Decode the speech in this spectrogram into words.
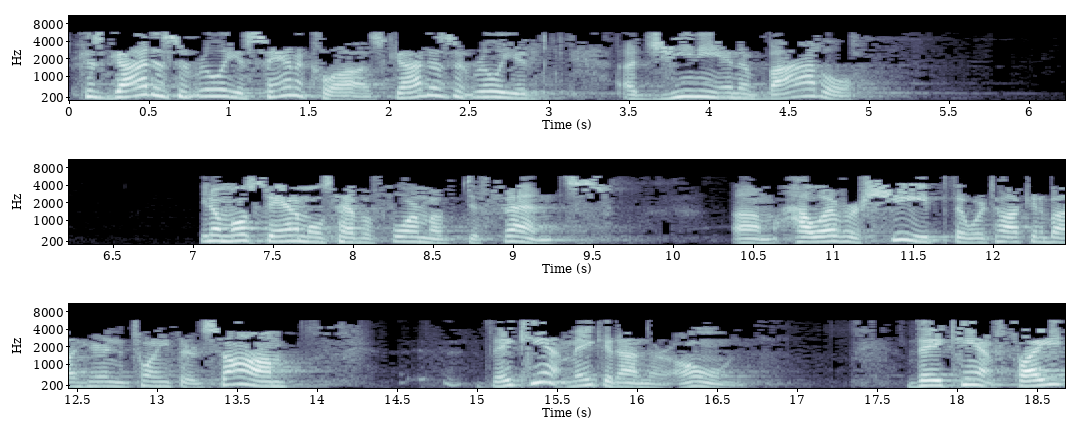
Because God isn't really a Santa Claus. God isn't really a, a genie in a bottle. You know, most animals have a form of defense. Um, however, sheep that we're talking about here in the 23rd Psalm, they can't make it on their own. They can't fight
